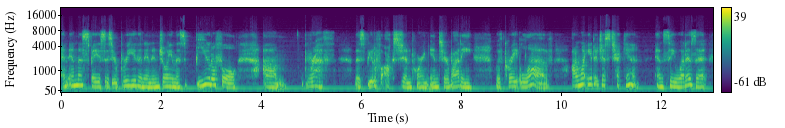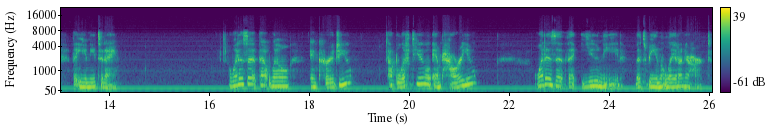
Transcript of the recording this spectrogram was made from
And in this space, as you're breathing and enjoying this beautiful um, breath this beautiful oxygen pouring into your body with great love, I want you to just check in and see what is it that you need today. What is it that will encourage you, uplift you, empower you? What is it that you need that's being laid on your heart?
